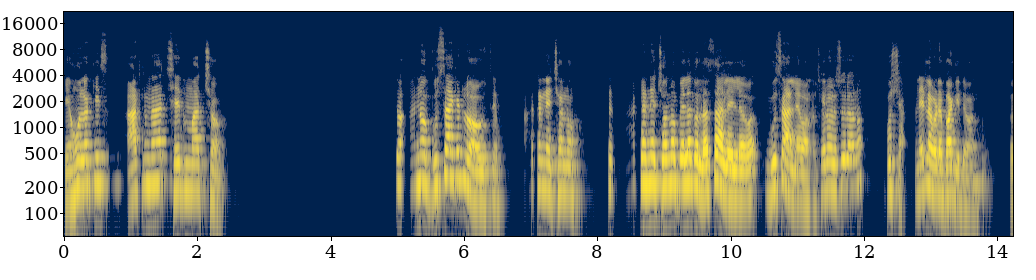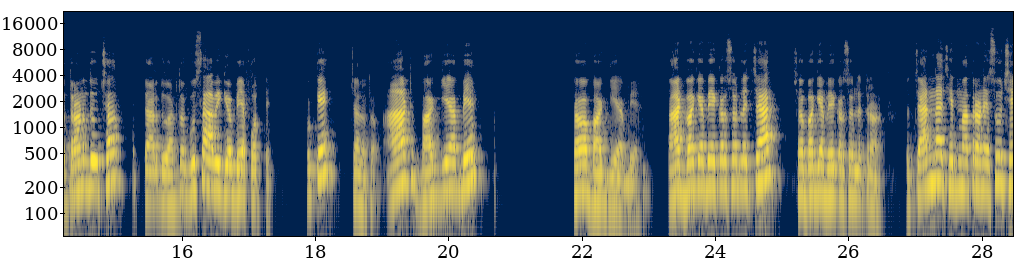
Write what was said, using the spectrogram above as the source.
કે હું લખીશ આઠના છેદમાં છ. તો આનો ગુસા કેટલો આવશે? આઠ અને છ નો આઠ અને છ નો પહેલા તો લસા લઈ લેવા ગુસા લેવાનો છેલ્લો શું લેવાનો? ગુસા અને એટલા વડે ભાગી દેવાનો. તો ત્રણ દુ છ, ચાર દુ આઠ. તો ગુસા આવી ગયો બે પોતે. ઓકે? ચાલો તો આઠ ભાગ્યા બે, છ ભાગ્યા બે. આઠ ભાગ્યા બે કરશો એટલે ચાર, છ ભાગ્યા બે કરશો એટલે ત્રણ. તો ચારના છેદમાં ત્રણ એ શું છે?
